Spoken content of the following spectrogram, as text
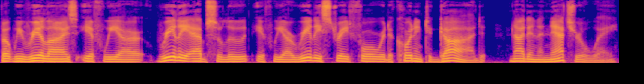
But we realize if we are really absolute, if we are really straightforward according to God, not in a natural way,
